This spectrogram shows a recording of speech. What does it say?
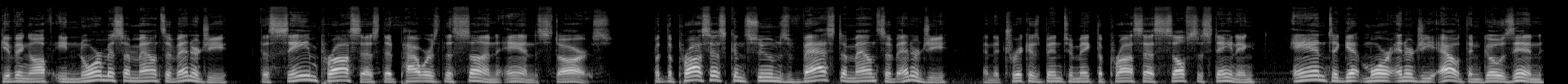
giving off enormous amounts of energy, the same process that powers the sun and stars. But the process consumes vast amounts of energy, and the trick has been to make the process self sustaining and to get more energy out than goes in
